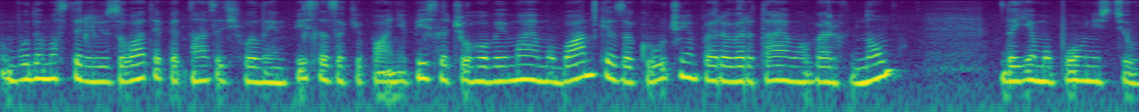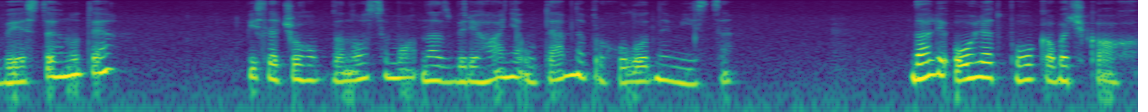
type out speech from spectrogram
будемо стерилізувати 15 хвилин після закипання. Після чого виймаємо банки, закручуємо, перевертаємо вверх дном, даємо повністю вистигнути, після чого заносимо на зберігання у темне прохолодне місце. Далі огляд по кабачках.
